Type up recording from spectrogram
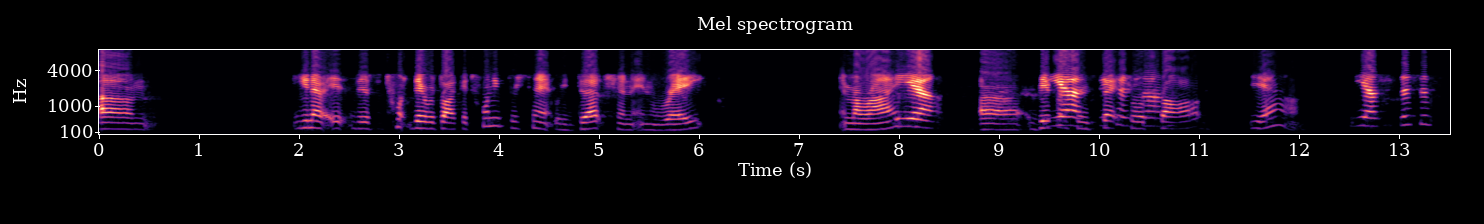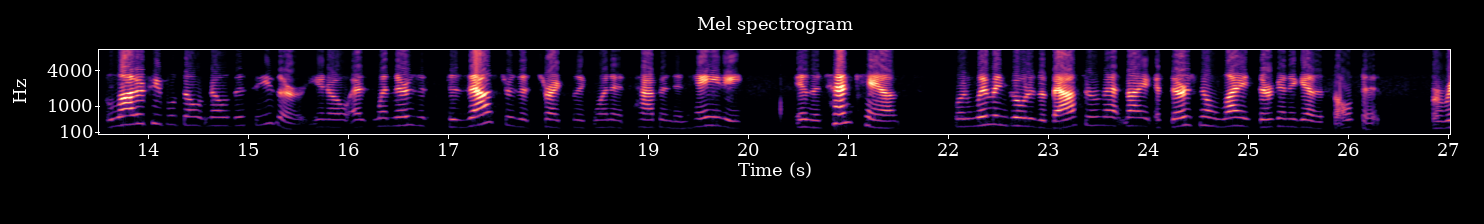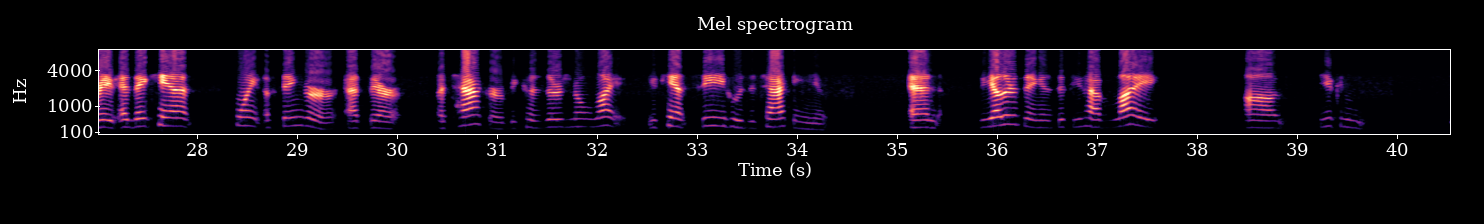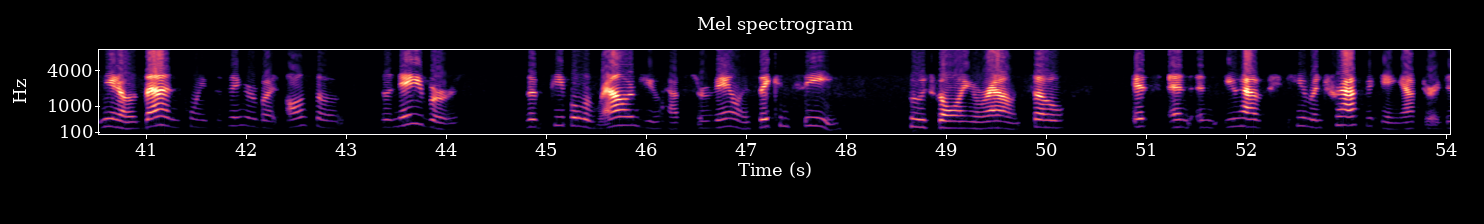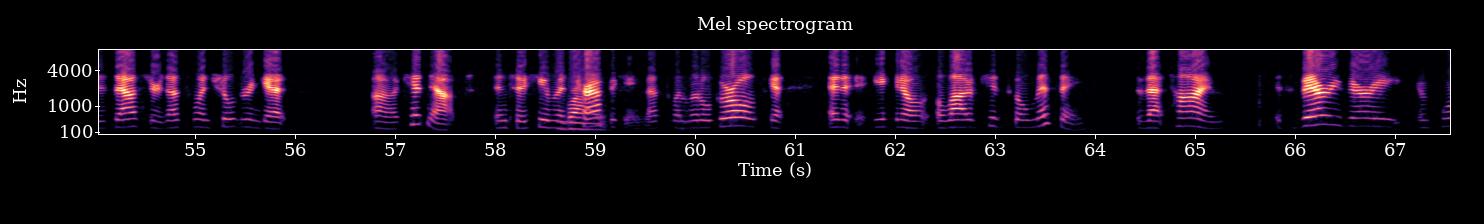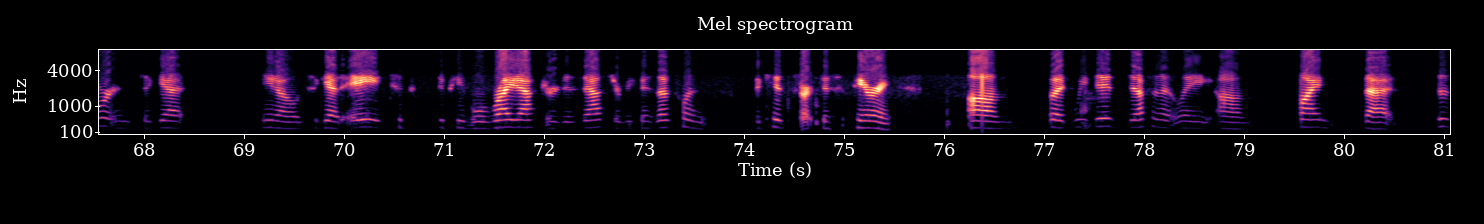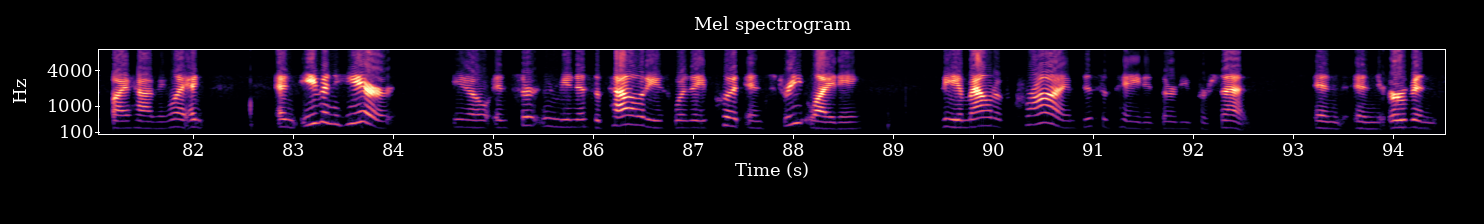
um, you know, it, there's a tw- there was like a twenty percent reduction in rape. Am I right? Yeah. Uh, difference Yes, in because, sexual um, assault. Yeah. Yes, this is a lot of people don't know this either. You know, as when there's a disaster that strikes, like when it happened in Haiti, in the tent camps, when women go to the bathroom at night, if there's no light, they're going to get assaulted or raped, and they can't point a finger at their attacker because there's no light. You can't see who's attacking you. And the other thing is, if you have light, um, you can you know, then point the finger, but also the neighbors, the people around you have surveillance. They can see who's going around. So it's and and you have human trafficking after a disaster. That's when children get uh, kidnapped into human Right. trafficking. That's when little girls get and it, you know a lot of kids go missing at that time. It's very very important to get you know, to get aid to, to people right after a disaster because that's when the kids start disappearing. Um, but we did definitely um, find that just by having light, and and even here, you know, in certain municipalities where they put in street lighting, the amount of crime dissipated 30% in in urban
